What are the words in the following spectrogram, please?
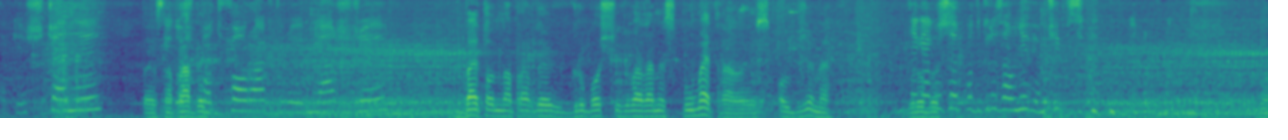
Takie szczeny, To jest jakiegoś naprawdę potwora, który miażdży. beton naprawdę grubości chyba tam jest pół metra, to jest olbrzymie. Tak jakby sobie podgryzał, nie wiem, chips. no,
